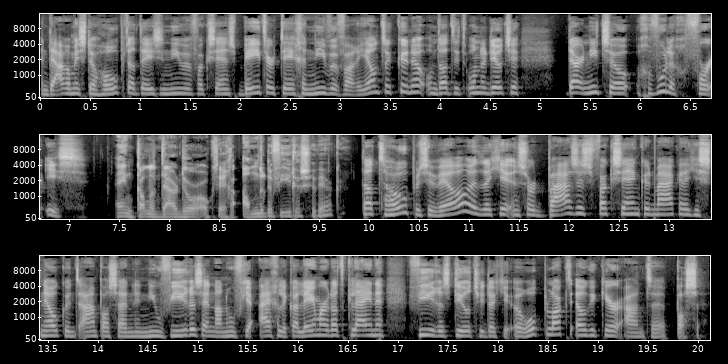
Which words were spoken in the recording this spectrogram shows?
En daarom is de hoop dat deze nieuwe vaccins beter tegen nieuwe varianten kunnen, omdat dit onderdeeltje daar niet zo gevoelig voor is. En kan het daardoor ook tegen andere virussen werken? Dat hopen ze wel. Dat je een soort basisvaccin kunt maken. Dat je snel kunt aanpassen aan een nieuw virus. En dan hoef je eigenlijk alleen maar dat kleine virusdeeltje dat je erop plakt elke keer aan te passen.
